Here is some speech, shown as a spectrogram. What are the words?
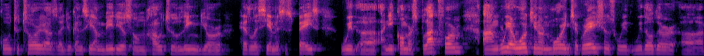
cool tutorials that you can see and videos on how to link your headless CMS space with uh, an e-commerce platform. And we are working on more integrations with, with other uh,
